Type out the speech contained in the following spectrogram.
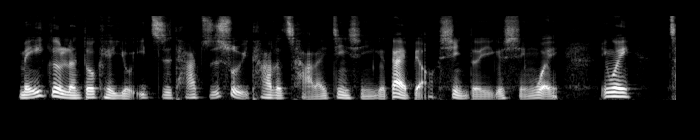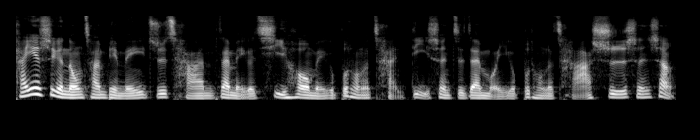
每一个人都可以有一支他只属于他的茶来进行一个代表性的一个行为，因为。茶叶是一个农产品，每一支茶在每个气候、每个不同的产地，甚至在某一个不同的茶师身上，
